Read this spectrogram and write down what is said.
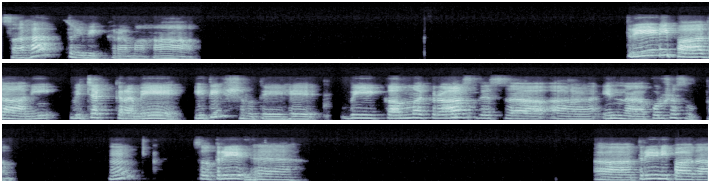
सः त्रिविक्रमः त्रीणि पादानि विचक्रमे इति श्रुतेः. We come across this in पुरुषसूक्तम् सो त्री त्रीणि पादा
